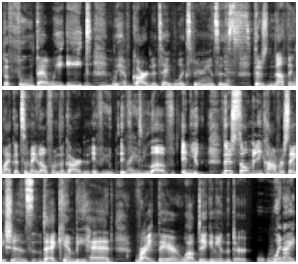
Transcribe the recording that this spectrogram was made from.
the food that we eat. Mm-hmm. We have garden to table experiences. Yes. There's nothing like a tomato from the garden. If you if right. you love and you there's so many conversations that can be had right there while digging in the dirt. When I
